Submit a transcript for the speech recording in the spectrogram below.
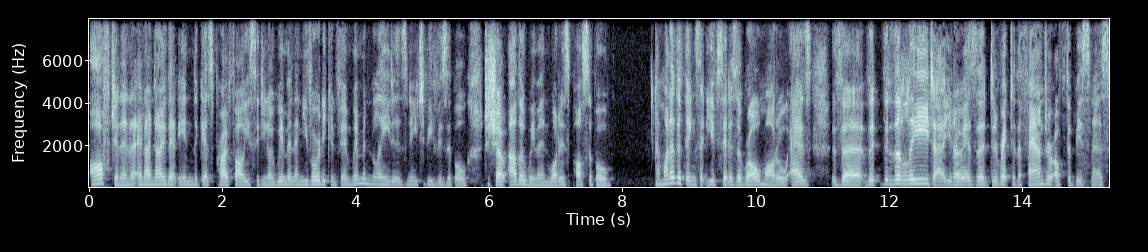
often, and, and I know that in the guest profile, you said, you know, women, and you've already confirmed women leaders need to be visible to show other women what is possible and one of the things that you've said as a role model as the, the the leader you know as the director the founder of the business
